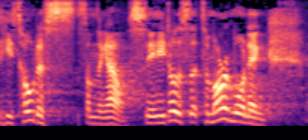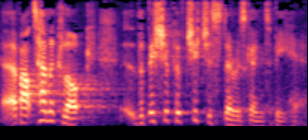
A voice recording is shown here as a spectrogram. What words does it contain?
he told us something else. He told us that tomorrow morning, about 10 o'clock, the Bishop of Chichester is going to be here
